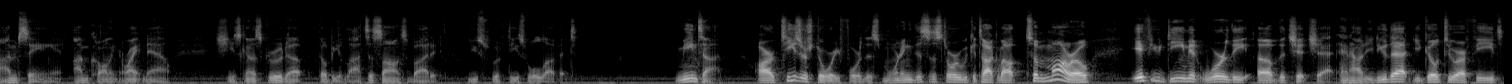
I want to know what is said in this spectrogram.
I'm saying it. I'm calling it right now. She's going to screw it up. There'll be lots of songs about it. You Swifties will love it. Meantime, our teaser story for this morning. This is a story we could talk about tomorrow if you deem it worthy of the chit chat. And how do you do that? You go to our feeds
